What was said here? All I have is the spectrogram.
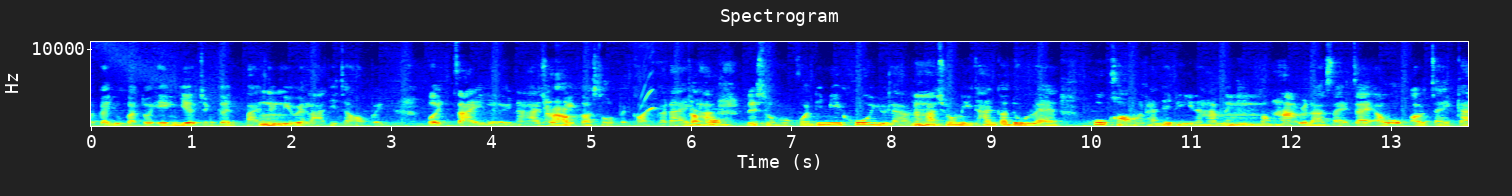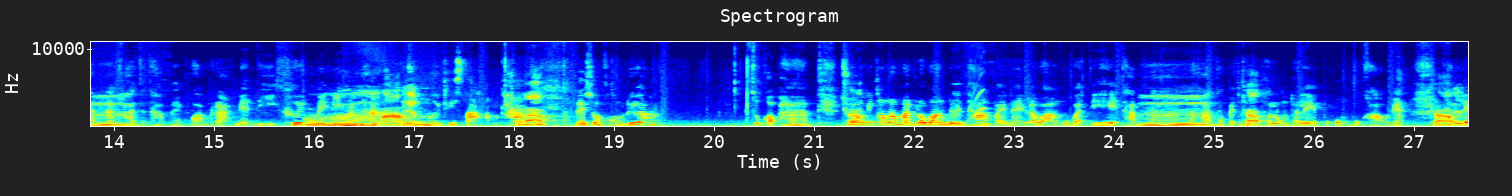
ดก็อยู่กับตัวเองเยอะจนเกินไปอืมไม่มีเวลาที่จะออกไปเปิดใจเลยนะคะ ช่วงนี้ก็โสดไปก่อนก็ได้ครับค่ะ ผม ในส่วนของคนที่มีคู่อยู่แล้วนะคะ อืมช่วงนี้ท่านก็ดูแลคู่ครองของท่านให้ดีนะคะไม่อืมต้องหาเวลาใส่ใจเอาอกเอาใจกันนะคะ อืมจะทำให้ความรักเนี่ยดีขึ้นอืมไม่มีปัญหาอะเรื่องมือที่สามคค่ะ รับ ในส่วนของเรื่อง สุขภาพ ช่วงนี้ต้องระมัดระวังเดินทางไปไหนระวังอุบัติเหตุทางน้ำนะคะ ถ้าไปครับทะลงทะเลภูของภูเขาเนี่ยครับทะเล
